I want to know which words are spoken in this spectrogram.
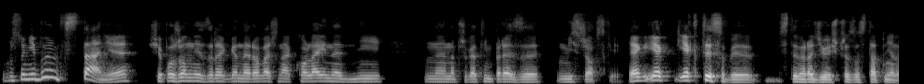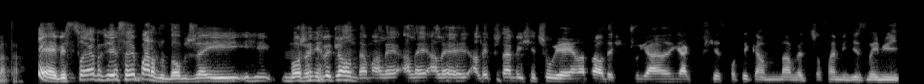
po prostu nie byłem w stanie się porządnie zregenerować na kolejne dni na przykład imprezy mistrzowskiej. Jak, jak, jak ty sobie z tym radziłeś przez ostatnie lata? Nie, wiesz co, ja radziłem sobie bardzo dobrze i, i, może nie wyglądam, ale, ale, ale, ale przynajmniej się czuję, ja naprawdę się czuję, jak się spotykam nawet czasami gdzie z moimi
